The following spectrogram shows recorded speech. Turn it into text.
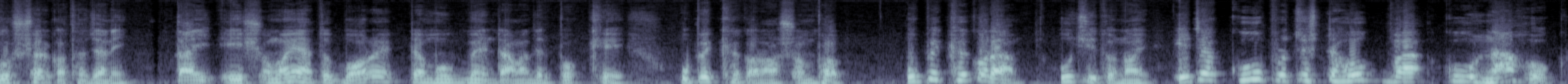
গোসার কথা জানি। তাই এই সময় এত বড় একটা মুভমেন্ট আমাদের পক্ষে উপেক্ষা করা অসম্ভব। উপেক্ষা করা উচিত নয়। এটা কু প্রচেষ্টা হোক বা কু না হোক,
